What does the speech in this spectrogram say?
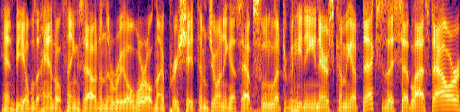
and be able to handle things out in the real world. And I appreciate them joining us. Absolute Electrical Heating and Air is coming up next. As I said last hour,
